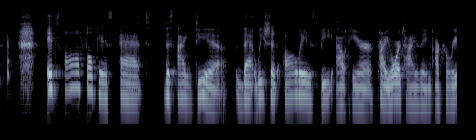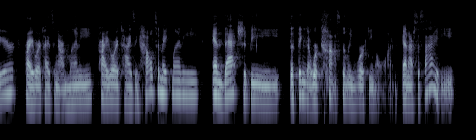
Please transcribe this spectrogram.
it's all focused at this idea that we should always be out here prioritizing our career, prioritizing our money, prioritizing how to make money. And that should be the thing that we're constantly working on in our society.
